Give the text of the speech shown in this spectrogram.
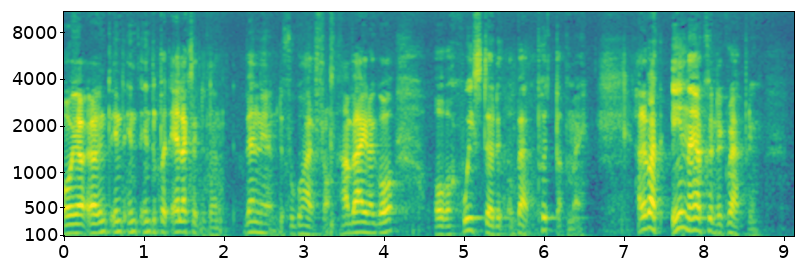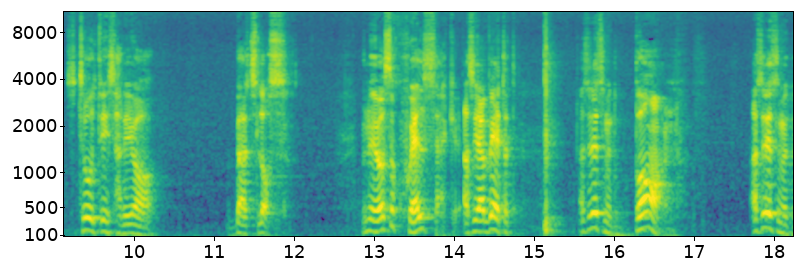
Och jag, jag, inte, inte, inte på ett elakt sätt utan vänligen, du får gå härifrån. Han vägrade gå och var skitstödig och började putta på mig. Hade det varit innan jag kunde grappling så troligtvis hade jag börjat slåss. Men nu är jag så självsäker. Alltså jag vet att, alltså det är som ett barn. Alltså det är som ett,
